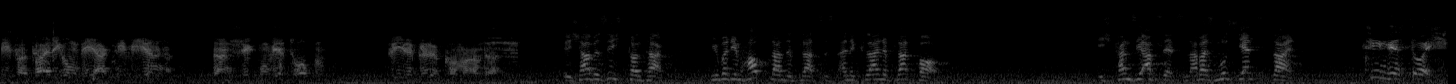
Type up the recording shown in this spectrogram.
die Verteidigung deaktivieren, dann schicken wir Truppen. Viel Glück, Commander. Ich habe Sichtkontakt. Über dem Hauptlandeplatz ist eine kleine Plattform. Ich kann sie absetzen, aber es muss jetzt sein. Ziehen wir es durch.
